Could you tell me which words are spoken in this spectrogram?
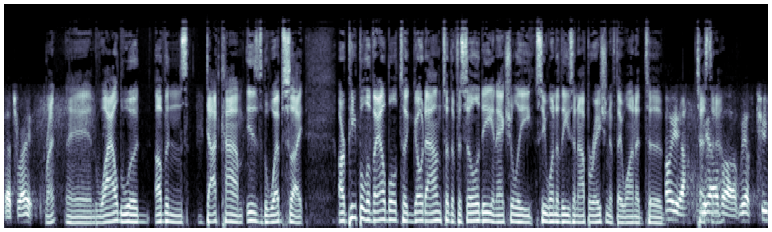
That's right. Right. And wildwoodovens.com is the website. Are people available to go down to the facility and actually see one of these in operation if they wanted to? Oh yeah, Test we it have uh, we have two.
